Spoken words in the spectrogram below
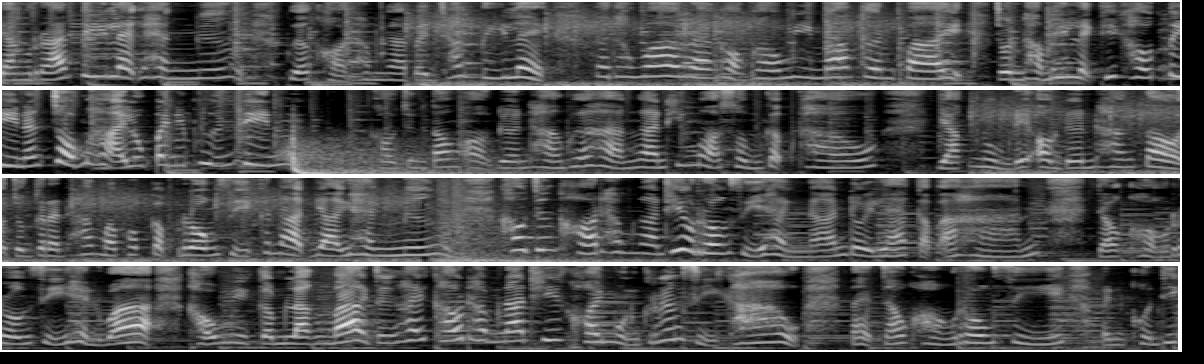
ยังร้านตีเหล็กแห่งหนึ่ง เพื่อขอทำงานเป็นช่างตีเหล็ก แต่ทว่าแรงของเขามีมากเกินไป จนทำให้เหล็กที่เขาตีนั้นจมหายลงไปในพื้นดิน เขาจึงต้องออกเดินทางเพื่อหางานที่เหมาะสมกับเขา ยักษ์หนุ่มได้ออกเดินทางต่อจนกระทั่งมาพบกับโรงสีขนาดใหญ่แห่งหนึ่ง เขาจึงขอทำงานที่โรงสีแห่งนั้นโดยแลกกับอาหาร เจ้าของโรงสีเห็นว่าเขามีกำลังมากจึงให้เขาทำหน้าที่คอยหมุนเครื่องสีข้าว แต่เจ้าของโรงสีเป็นคนที่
